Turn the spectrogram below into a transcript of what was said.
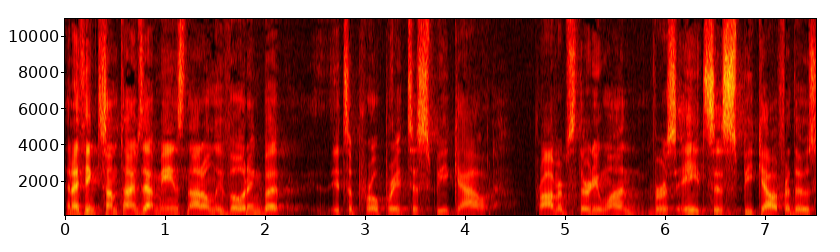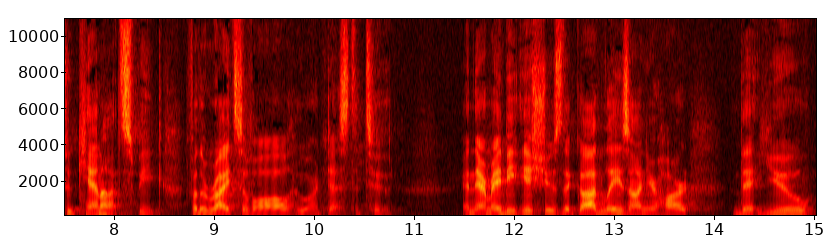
And I think sometimes that means not only voting, but it's appropriate to speak out. Proverbs 31, verse 8 says, Speak out for those who cannot speak, for the rights of all who are destitute. And there may be issues that God lays on your heart that you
